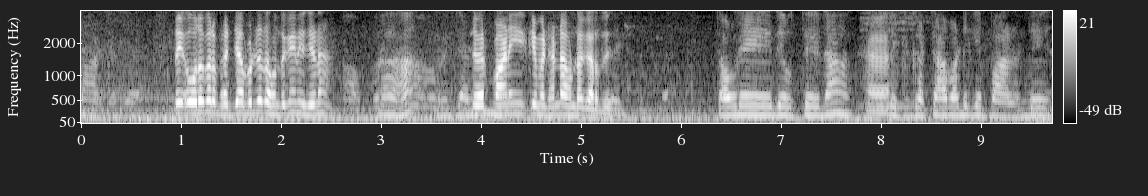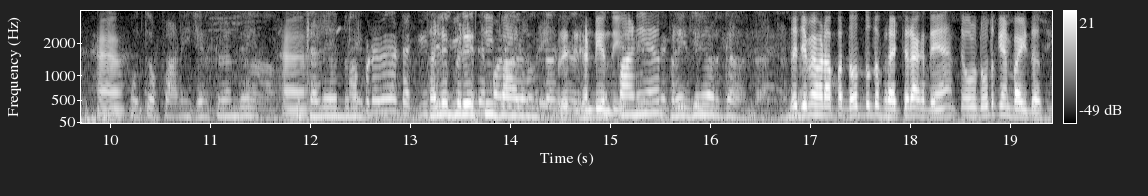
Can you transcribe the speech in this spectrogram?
ਮਾਰ ਜਾਂਦੇ ਆ। ਤੇ ਉਦੋਂ ਫਿਰ ਫਰਿੱਜਾਂ ਫਰਿੱਜਾਂ ਤਾਂ ਹੁੰਦੀਆਂ ਨਹੀਂ ਸੀ ਨਾ? ਹਾਂ ਹਾਂ ਫਰਿੱਜਾਂ ਤੇ ਫਿਰ ਪਾਣੀ ਕਿਵੇਂ ਠੰਡਾ ਹੁੰਦਾ ਕਰਦੇ ਸੀ? ਤੌੜੇ ਦੇ ਉੱਤੇ ਨਾ ਹਾਂ। ਇੱਕ ਗੱਟਾ ਵੱਢ ਕੇ ਪਾ ਲੈਂਦੇ ਹਾਂ। ਉਤੋਂ ਪਾਣੀ ਛਿੜਕ ਲੈਂਦੇ ਹਾਂ। ਤੇ ਥੱਲੇ ਆਪਣੇ ਬਰੇ ਵੇ ਡੱਗੀ ਥੱਲੇ ਬਰੇਤੀ ਪਾ ਲੈਂਦੇ। ਰੇਤੀ ਠੰਡੀ ਹੁੰਦੀ ਹੈ ਪਾਣੀ ਐ ਫਰਿੱਜ ਵਰਗਾ ਹੁੰਦਾ ਤੇ ਜਿਵੇਂ ਹੁਣ ਆਪਾਂ ਦੁੱਧ ਦੁੱਧ ਫਰਿੱਜ ਰੱਖਦੇ ਆਂ ਤੇ ਉਹ ਦੁੱਧ ਕਿਵੇਂ ਬਚਦਾ ਸੀ?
